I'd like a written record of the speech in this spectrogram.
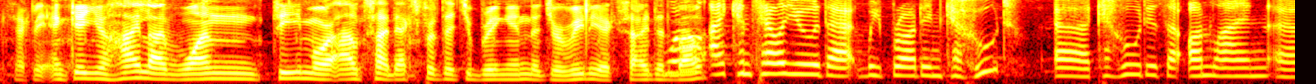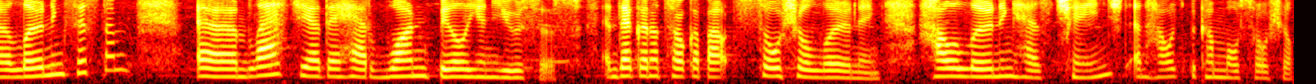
Exactly. And can you highlight one team or outside expert that you bring in that you're really excited well, about? Well, I can tell you that we brought in Kahoot, uh, Kahoot is an online uh, learning system. Um, last year they had 1 billion users and they're going to talk about social learning, how learning has changed and how it's become more social.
